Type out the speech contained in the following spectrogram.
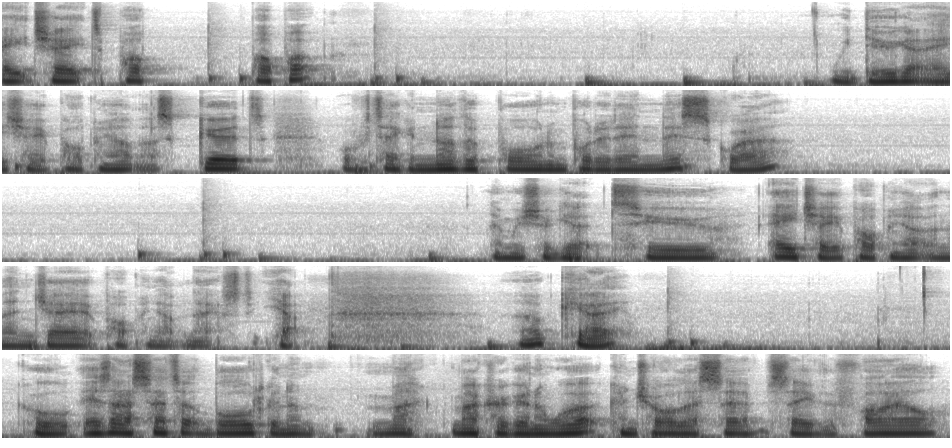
H8 uh, to pop, pop up. We do get H8 popping up. That's good. What if we take another pawn and put it in this square? Then we should get two H8 popping up and then J8 popping up next. Yeah. Okay. Cool. Is our setup board going to macro going to work? Control S save the file.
